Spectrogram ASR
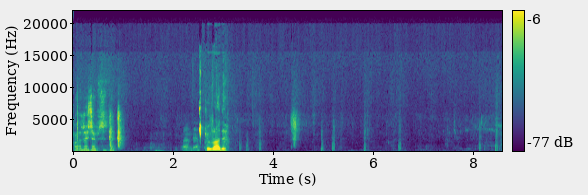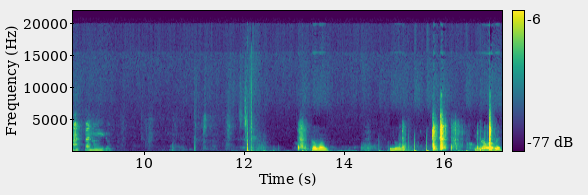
Hadi Recep sizde. Ben de. Kübra hadi. Heh ben uyuyorum. Tamam. Ne oldu? İbrahim abi.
